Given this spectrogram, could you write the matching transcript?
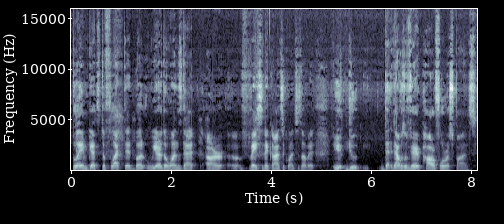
blame gets deflected, but we are the ones that are uh, facing the consequences of it. You you that that was a very powerful response.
